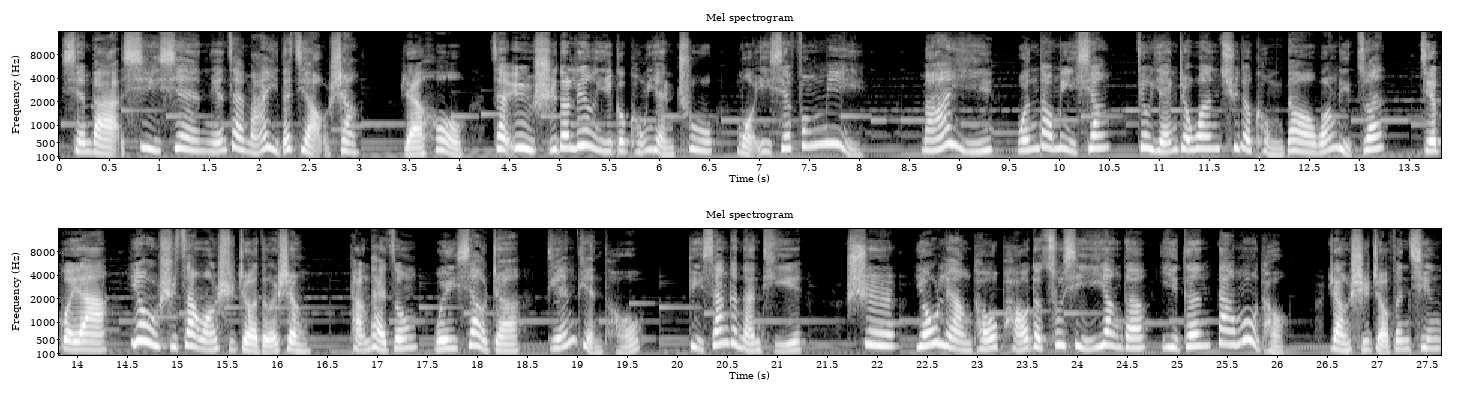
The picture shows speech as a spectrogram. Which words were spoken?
先把细线粘在蚂蚁的脚上，然后在玉石的另一个孔眼处抹一些蜂蜜。蚂蚁闻到蜜香，就沿着弯曲的孔道往里钻。结果呀，又是藏王使者得胜。唐太宗微笑着点点头。第三个难题是有两头刨的粗细一样的一根大木头，让使者分清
